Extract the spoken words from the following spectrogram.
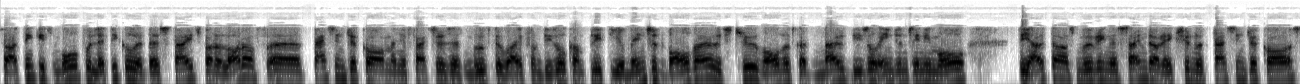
So I think it's more political at this stage, but a lot of uh, passenger car manufacturers have moved away from diesel completely. You mentioned Volvo. It's true, Volvo's got no diesel engines anymore. Toyota is moving the same direction with passenger cars.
